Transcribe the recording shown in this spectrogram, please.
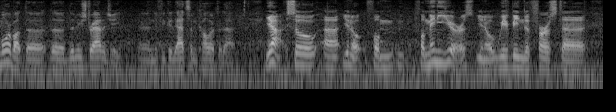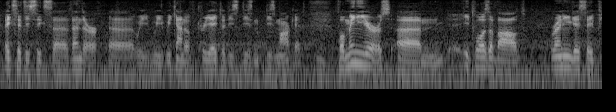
more about the, the, the new strategy and if you could add some color to that. Yeah, so, uh, you know, for, for many years, you know, we've been the first uh, x86 uh, vendor. Uh, we, we, we, kind of created this, this, this market. Mm. For many years, um, it was about running SAP,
